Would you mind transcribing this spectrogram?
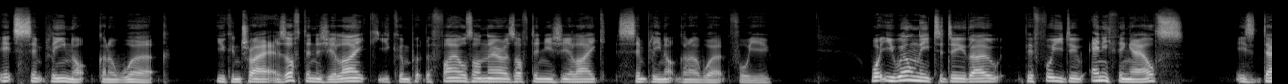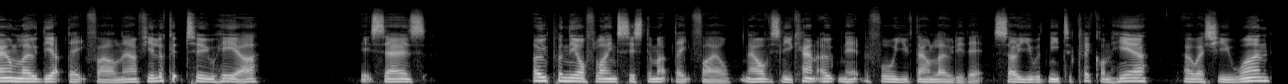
it's simply not going to work. You can try it as often as you like, you can put the files on there as often as you like, simply not going to work for you. What you will need to do though, before you do anything else, is download the update file. Now if you look at 2 here, it says open the offline system update file. Now obviously you can't open it before you've downloaded it. So you would need to click on here, OSU1,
